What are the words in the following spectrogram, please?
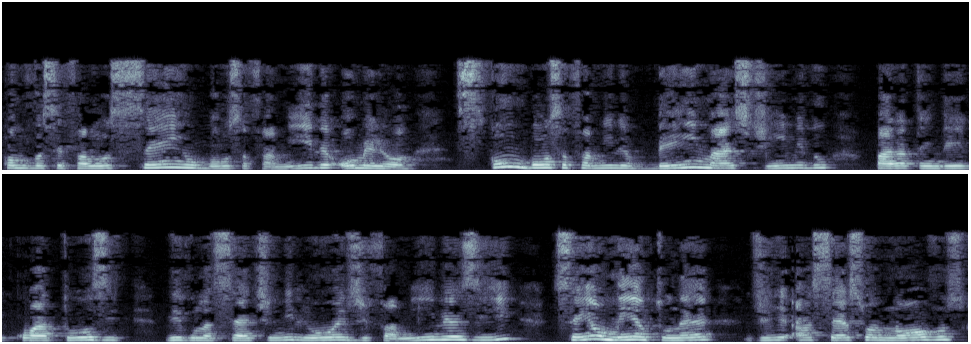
como você falou, sem o Bolsa Família, ou melhor, com o Bolsa Família bem mais tímido, para atender 14,7 milhões de famílias e sem aumento né, de acesso a novos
